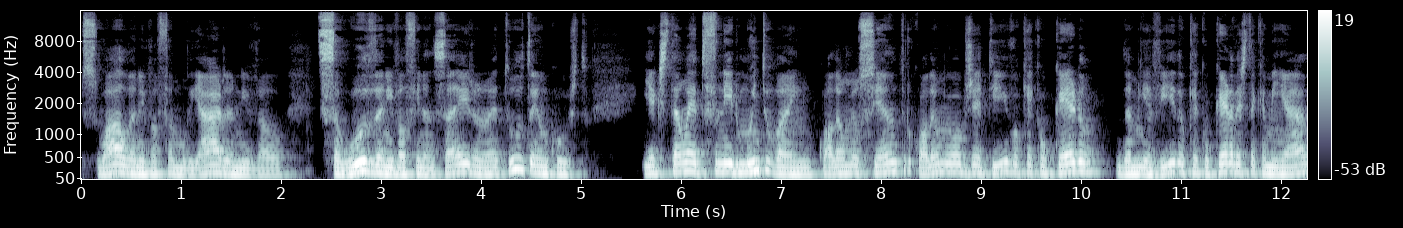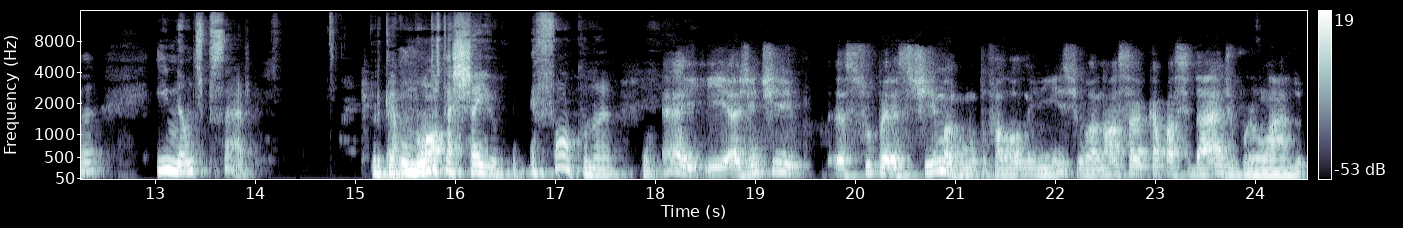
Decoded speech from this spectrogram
pessoal, a nível familiar, a nível de saúde, a nível financeiro, não é? Tudo tem um custo. E a questão é definir muito bem qual é o meu centro, qual é o meu objetivo, o que é que eu quero da minha vida, o que é que eu quero desta caminhada e não dispersar. Porque é o mundo está cheio, é foco, não é? É, e a gente eh, superestima, como tu falou no início, a nossa capacidade, por um lado.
